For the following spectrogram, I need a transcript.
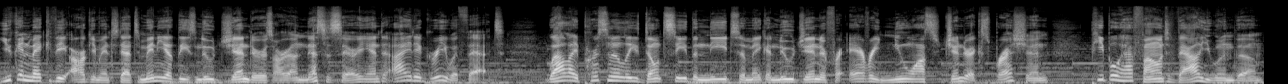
You can make the argument that many of these new genders are unnecessary and I'd agree with that. While I personally don't see the need to make a new gender for every nuanced gender expression, people have found value in them.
